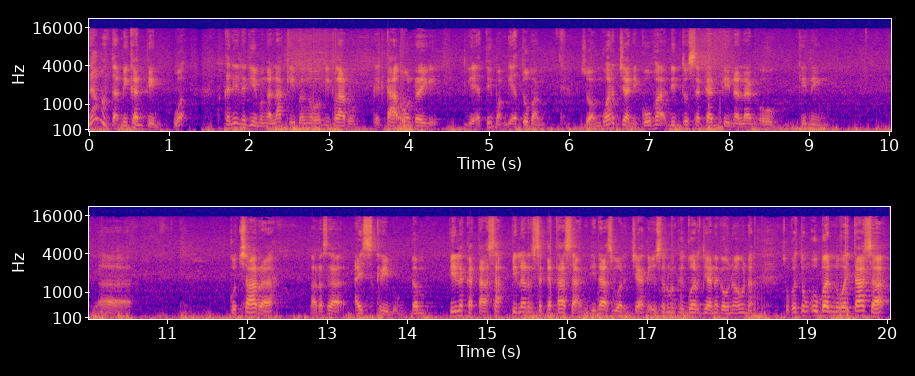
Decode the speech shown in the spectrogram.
Naman ta mi kantin. Wa kanila lagi mga laki ba nga wagi klaro kay kaon ray giatibang giatubang So ang gwardya ni kuha dito sa kantina lang og kining uh, kutsara para sa ice cream. Ug pila ka tasa pila ra sa katasa ang gidas gwardya. Kay usa man ka gwardya na kauna-una. So katong uban nga tasa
